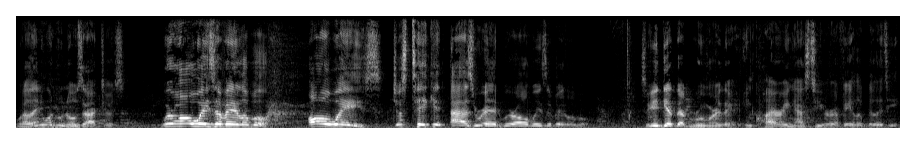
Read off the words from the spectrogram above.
Well, anyone who knows actors, we're always available. Always. Just take it as read. We're always available. So you'd get that rumor. They're inquiring as to your availability.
